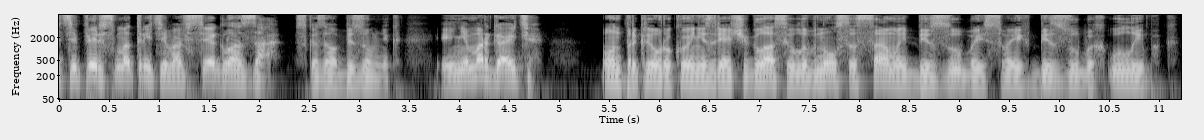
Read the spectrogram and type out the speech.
теперь смотрите во все глаза», — сказал безумник, — «и не моргайте». Он прикрыл рукой незрячий глаз и улыбнулся самой беззубой из своих беззубых улыбок.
